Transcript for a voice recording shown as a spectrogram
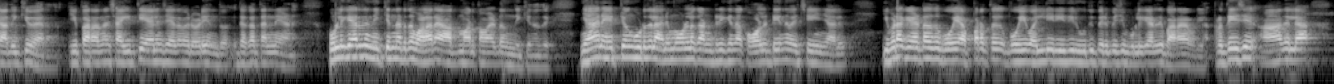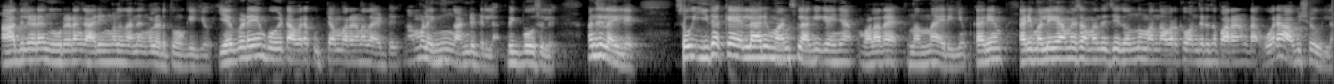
ചതിക്കുമായിരുന്നു ഈ പറയുന്ന ശൈത്യായാലും ചെയ്ത പരിപാടി എന്തോ? ഇതൊക്കെ തന്നെയാണ്. പുള്ളിക്കാരത്ത് നിൽക്കുന്നിടത്ത് വളരെ ആത്മാർത്ഥമായിട്ട് നിൽക്കുന്നത്. ഞാൻ ഏറ്റവും കൂടുതൽ അനുമോളിൽ കണ്ടിരിക്കുന്ന ക്വാളിറ്റി എന്ന് വെച്ച് കഴിഞ്ഞാലും ഇവിടെ കേട്ടത് പോയി അപ്പുറത്ത് പോയി വലിയ രീതിയിൽ ഊതിപ്പെരുപ്പിച്ച് പുള്ളിക്കാരത്തിൽ പറയാറില്ല. പ്രത്യേകിച്ച് ആദില ആദിലയുടെ നൂറയുടെ കാര്യങ്ങൾ തന്നെ നിങ്ങൾ എടുത്തു നോക്കിക്കോ. എവിടെയും പോയിട്ട് അവരെ കുറ്റം പറയണതായിട്ട് നമ്മൾ എങ്ങും കണ്ടിട്ടില്ല ബിഗ് ബോസിൽ മനസ്സിലായില്ലേ? സോ ഇതൊക്കെ എല്ലാവരും മനസ്സിലാക്കി കഴിഞ്ഞാൽ വളരെ നന്നായിരിക്കും. കാര്യം കാര്യം മല്ലികാമയെ സംബന്ധിച്ച് ഇതൊന്നും വന്ന് അവർക്ക് വന്നിരുന്ന് പറയേണ്ട ഒരാവശ്യവുമില്ല.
